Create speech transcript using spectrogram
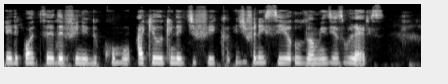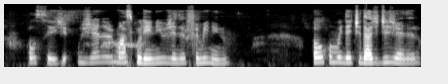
Ele pode ser definido como aquilo que identifica e diferencia os homens e as mulheres, ou seja, o gênero masculino e o gênero feminino, ou como identidade de gênero,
